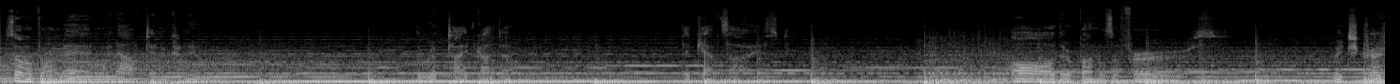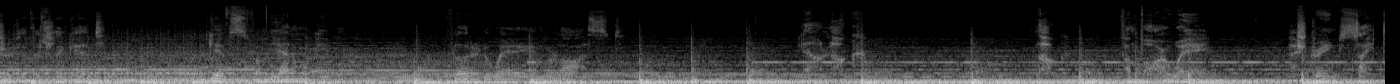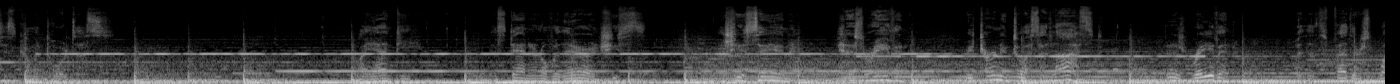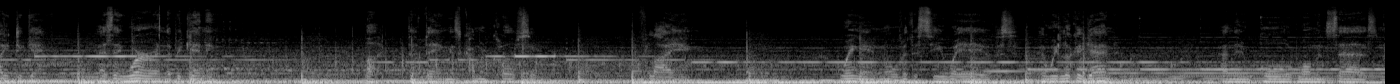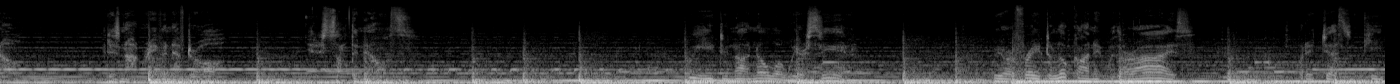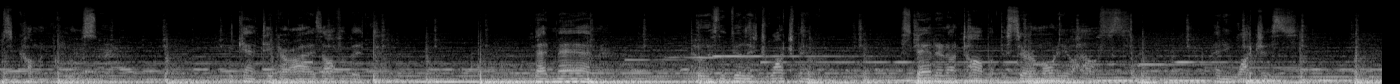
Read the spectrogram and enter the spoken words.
Some of as they were in the beginning. But the thing is coming closer, flying, winging over the sea waves, and we look again, and the old woman says, No, it is not Raven after all. It is something else. We do not know what we are seeing. We are afraid to look on it with our eyes. but it just keeps coming closer. We can't take our eyes off of it. That man, who is the village watchman, standing on top of the ceremonial house, and he watches,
